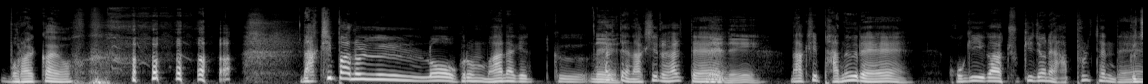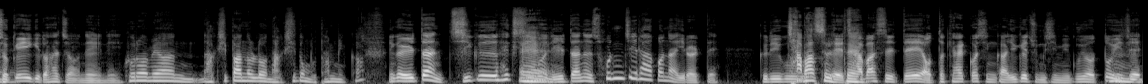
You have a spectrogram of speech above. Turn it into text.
뭐랄까요? 낚시 바늘로 그럼 만약에 그 네. 할때 낚시를 할때 네네. 낚시 바늘에 고기가 죽기 전에 아플 텐데. 그쵸, 꿰이기도 하죠. 네 네. 그러면 낚시 바늘로 낚시도 못 합니까? 그러니까 일단 지금 핵심은 예. 일단은 손질하거나 이럴 때 그리고 잡았을 네, 때. 잡았을 때 어떻게 할 것인가 이게 중심이고요. 또 음. 이제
